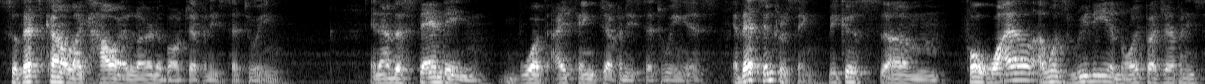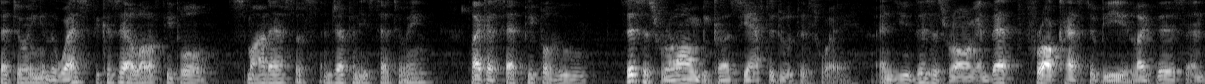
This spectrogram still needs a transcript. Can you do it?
So that's kind of like how I learn about Japanese tattooing, and understanding what I think Japanese tattooing is, and that's interesting because. Um, for a while, I was really annoyed by Japanese tattooing in the West because there are a lot of people, smartasses in Japanese tattooing. Like I said, people who this is wrong because you have to do it this way and you this is wrong and that frog has to be like this and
